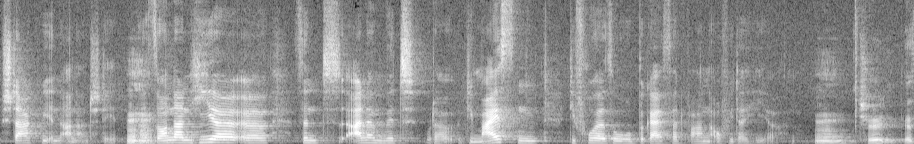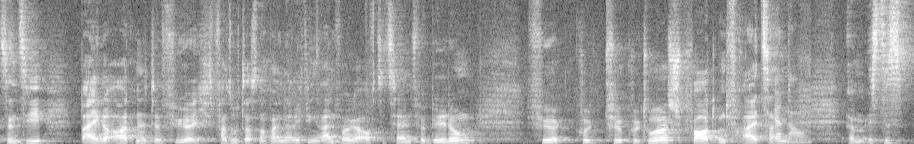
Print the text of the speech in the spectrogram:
stark wie in anderen Städten, mhm. sondern hier äh, sind alle mit, oder die meisten, die vorher so begeistert waren, auch wieder hier. Mhm, schön. Jetzt sind Sie Beigeordnete für, ich versuche das nochmal in der richtigen Reihenfolge aufzuzählen, für Bildung, für, für Kultur, Sport und Freizeit. Genau. Ähm, ist es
